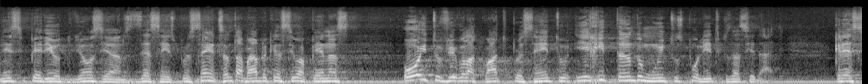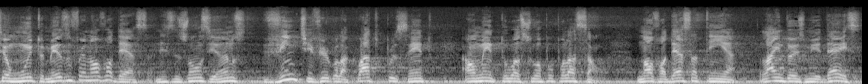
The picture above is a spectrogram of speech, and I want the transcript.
nesse período de 11 anos 16%, Santa Bárbara cresceu apenas 8,4%, irritando muito os políticos da cidade. Cresceu muito mesmo foi Nova Odessa. Nesses 11 anos, 20,4% aumentou a sua população. Nova Odessa tinha, lá em 2010,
